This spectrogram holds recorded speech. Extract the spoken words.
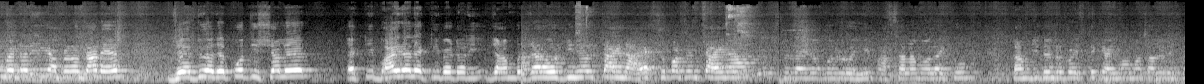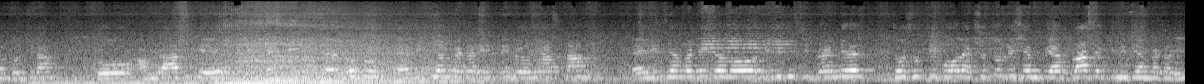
লিথিয়াম ব্যাটারি, আপনারা জানেন যে দুই হাজার পঁচিশ সালের একটি ভাইরাল একটি ব্যাটারি, যা আমরা যারা অরিজিনাল চায়না, একশো পার্সেন্ট চায়না। রহিম, আসসালামু আলাইকুম। তামজিদ এন্টারপ্রাইজ থেকে আমি মোহাম্মদ তাজুল ইসলাম বলছিলাম। তো আমরা আজকে একটি নতুন লিথিয়াম ব্যাটারি রিভিউ নিয়ে আসলাম। এই লিথিয়াম ব্যাটারিটা হলো ডিজিটিসি ব্র্যান্ডের চৌষট্টি বল একশো চল্লিশ এমপিআর প্লাস একটি লিথিয়াম ব্যাটারি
